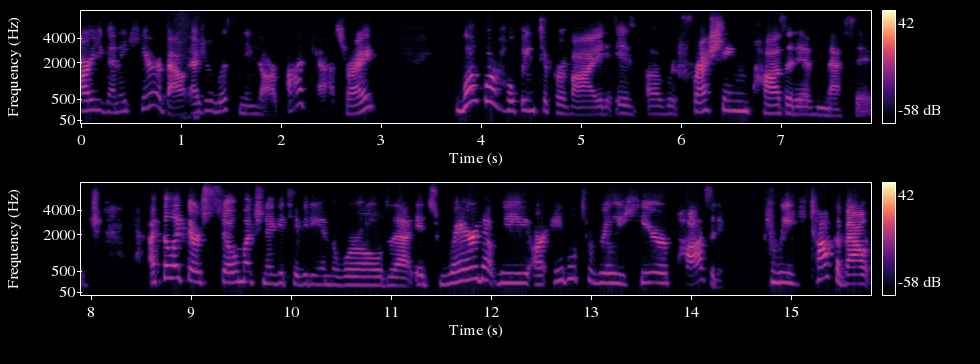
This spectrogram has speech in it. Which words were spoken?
are you going to hear about as you're listening to our podcast, right? What we're hoping to provide is a refreshing, positive message. I feel like there's so much negativity in the world that it's rare that we are able to really hear positive. Can we talk about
